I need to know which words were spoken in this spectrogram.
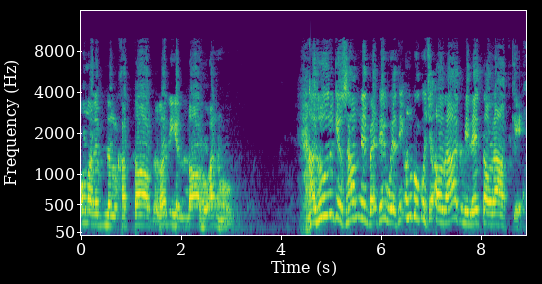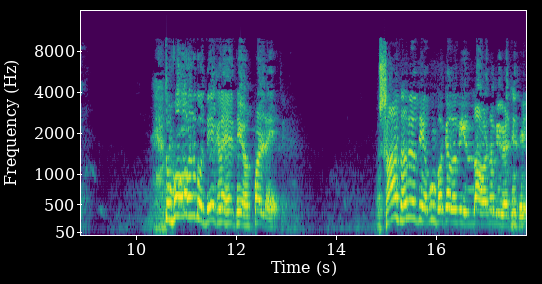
عمر ابن الخطاب رضی اللہ عنہ حضور کے سامنے بیٹھے ہوئے تھے، ان کو کچھ اوراق ملے تورات کے۔ تو وہ ان کو دیکھ رہے تھے اور پڑھ رہے تھے۔ ساتھ حضرت ابو بکر رضی اللہ عنہ بھی بیٹھے تھے۔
